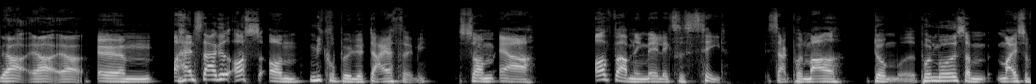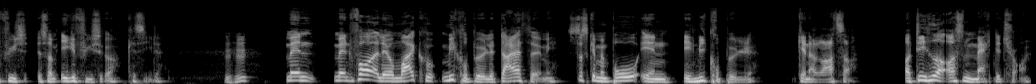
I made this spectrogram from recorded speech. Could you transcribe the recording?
Ja, ja, ja. Øhm, og han snakkede også om mikrobølge diathermy, som er opvarmning med elektricitet, sagt på en meget dum måde. På en måde, som mig som, fys- som ikke-fysiker kan sige det. Mhm. Men, men for at lave mikro- mikrobølge diathermy, så skal man bruge en, en mikrobølgegenerator. Og det hedder også en magnetron.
